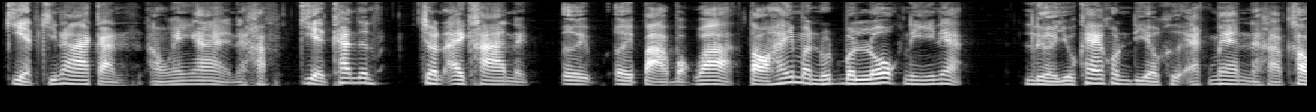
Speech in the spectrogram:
เกลียดขี้หน้ากันเอาง่ายๆนะครับเกลียดขั้นจนจนไอคานเนี่ยเอ่ยเอ่ยปากบอกว่าต่อให้มนุษย์บนโลกนี้เนี่ยเหลืออยู่แค่คนเดียวคือแอคแมนนะครับเขา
